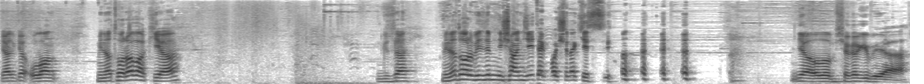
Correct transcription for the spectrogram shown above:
Gel gel. Ulan Minotaur'a bak ya. Güzel. Minotaur bizim nişancıyı tek başına kesiyor. ya oğlum şaka gibi ya.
